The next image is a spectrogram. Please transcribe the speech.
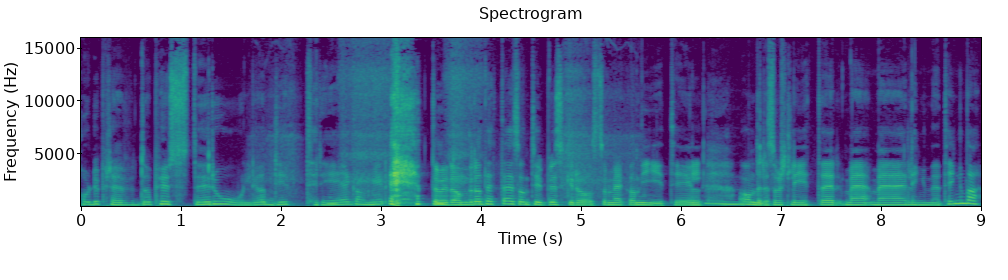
har du prøvd å puste rolig og dypt tre ganger etter hverandre? Og dette er sånn typisk råd som jeg kan gi til andre som sliter med, med lignende ting, da.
